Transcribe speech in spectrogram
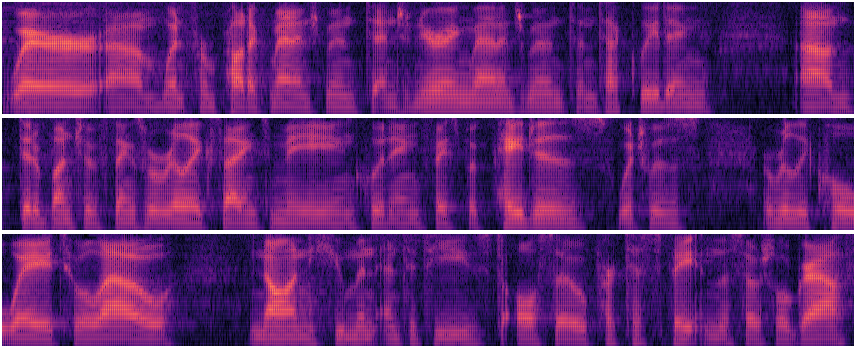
where um, went from product management to engineering management and tech leading. Um, did a bunch of things that were really exciting to me, including Facebook Pages, which was a really cool way to allow non-human entities to also participate in the social graph.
